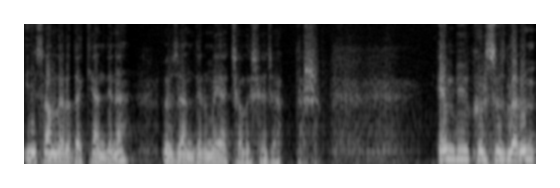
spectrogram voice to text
insanları da kendine özendirmeye çalışacaktır. En büyük hırsızların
